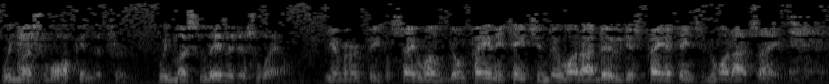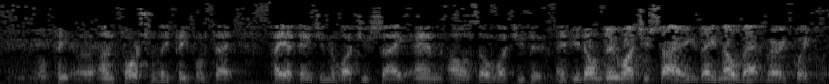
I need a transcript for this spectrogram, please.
we must walk in the truth. We must live it as well. You ever heard people say, well, don't pay any attention to what I do, just pay attention to what I say? Well, pe- uh, unfortunately, people pay attention to what you say and also what you do. And if you don't do what you say, they know that very quickly.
